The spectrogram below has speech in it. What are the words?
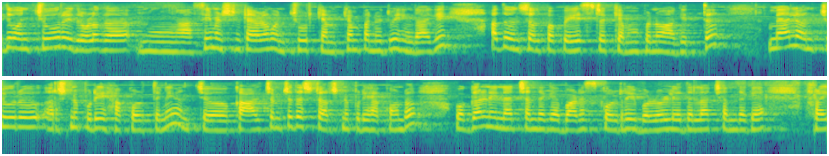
ಇದು ಒಂಚೂರು ಇದ್ರೊಳಗೆ ಹಸಿಮೆಣ್ಸಿನ್ಕಾಯಿ ಒಳಗೆ ಒಂಚೂರು ಕೆಂಪು ಕೆಂಪನಿದ್ವು ಹೀಗಾಗಿ ಅದು ಒಂದು ಸ್ವಲ್ಪ ಪೇಸ್ಟ್ ಕೆಂಪನೂ ಆಗಿತ್ತು. ಮೇಲೆ ಒಂಚೂರು ಅರಶಿನ ಪುಡಿ ಹಾಕ್ಕೊಳ್ತೀನಿ ಒಂದು ಕಾಲು ಚಮಚದಷ್ಟು ಅರಶಿನ ಪುಡಿ ಹಾಕ್ಕೊಂಡು ಒಗ್ಗರಣೆನ ಚೆಂದಾಗೆ ಬಾಡಿಸ್ಕೊಳ್ರಿ. ಬೆಳ್ಳುಳ್ಳಿ ಅದೆಲ್ಲ ಚೆಂದಾಗೆ ಫ್ರೈ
